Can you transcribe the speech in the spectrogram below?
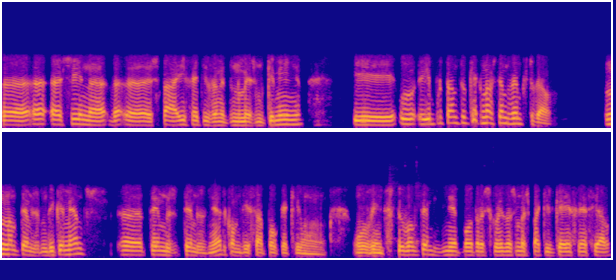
Uh, a, China uh, está efetivamente no mesmo caminho. E, e, portanto, o que é que nós temos em Portugal? Não temos medicamentos, uh, temos, temos dinheiro, como disse há pouco aqui um, um ouvinte de Setúbal, temos dinheiro para outras coisas, mas para aquilo que é essencial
